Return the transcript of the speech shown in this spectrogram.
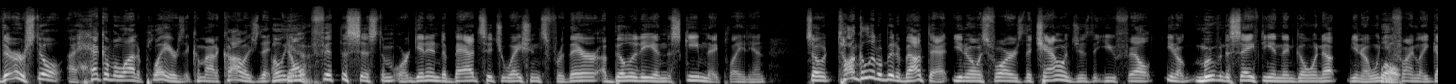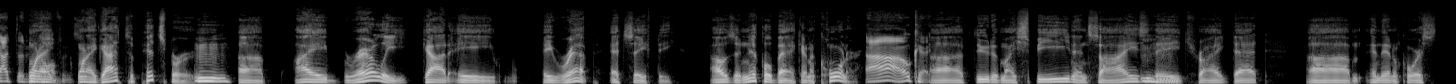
there are still a heck of a lot of players that come out of college that Oh, don't yeah. fit the system or get into bad situations for their ability and the scheme they played in. So, talk a little bit about that, you know, as far as the challenges that you felt, you know, moving to safety and then going up, you know, when you finally got to the when I Dolphins. when I got to Pittsburgh, Mhm. uh, I rarely got a a rep at safety. I was a nickelback in a corner. Ah, okay. Uh, due to my speed and size, Mhm. they tried that, um, and then of course,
